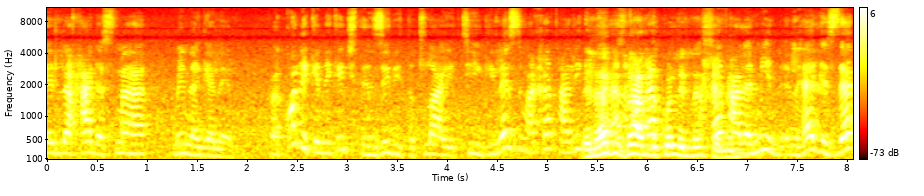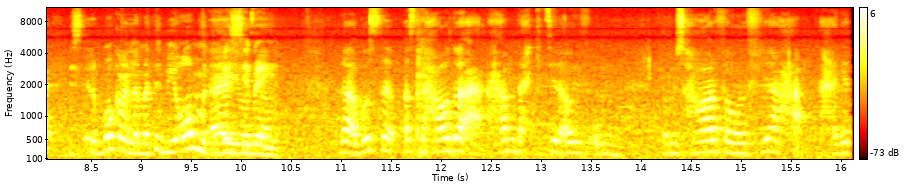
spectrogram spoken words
إلا حاجة اسمها منى جلال. فكونك إنك انت تنزلي تطلعي تيجي لازم أخاف عليك. الهاجس ده عند كل الناس اخاف. على مين؟ الهاجس ده بكرة لما تبقي أم أيوة تحسي صح. بيا لا بص أصل هقعد همدح كتير قوي في أمي فمش هعرف أوفيها ح- حاجات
